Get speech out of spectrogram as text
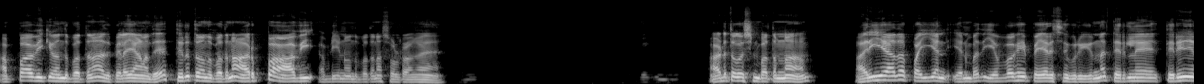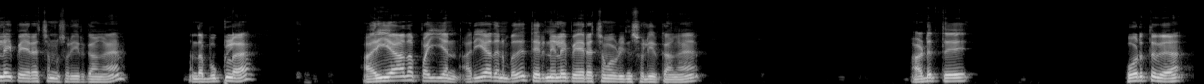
அப்பாவிக்கு வந்து பார்த்தோன்னா அது பிழையானது. திருத்தம் வந்து பார்த்தோன்னா அற்ப ஆவி அப்படின்னு வந்து பார்த்தோன்னா சொல்கிறாங்க அடுத்த கொஸ்டின் பார்த்தோம்னா அறியாத பையன் என்பது எவ்வகை பெயரச்சு குறிக்கிறதுனா தெரிநிலை தெரிநிலை பெயரச்சம்னு சொல்லியிருக்காங்க. அந்த புக்கில் அறியாத பையன். அறியாத என்பது தெரிநிலை பெயரச்சம் அப்படின்னு சொல்லியிருக்காங்க. அடுத்து பொறுத்துக.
